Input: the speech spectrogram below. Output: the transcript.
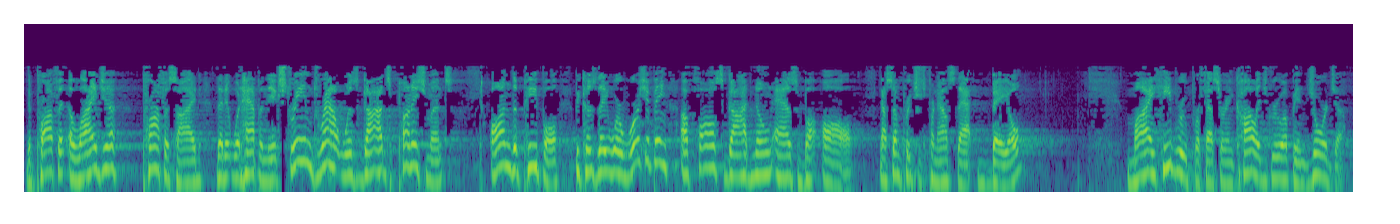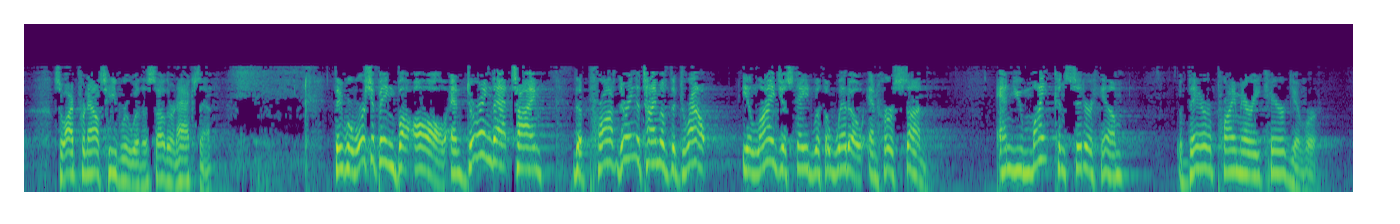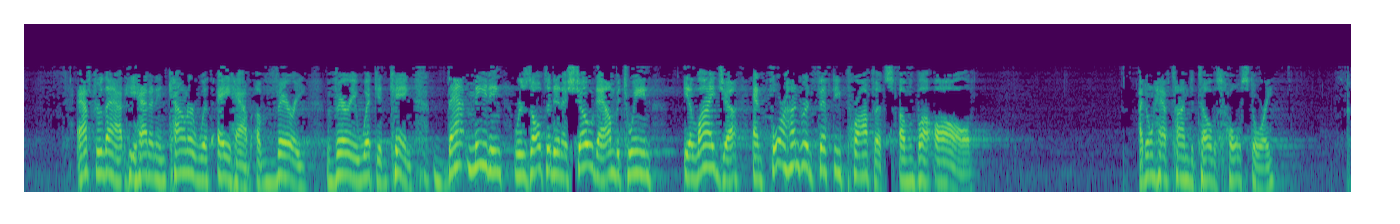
The prophet Elijah prophesied that it would happen. The extreme drought was God's punishment on the people because they were worshiping a false god known as Baal. Now, some preachers pronounce that Baal. My Hebrew professor in college grew up in Georgia, so I pronounce Hebrew with a southern accent. They were worshiping Baal, and during that time, the pro- during the time of the drought, Elijah stayed with a widow and her son. And you might consider him their primary caregiver. After that, he had an encounter with Ahab, a very, very wicked king. That meeting resulted in a showdown between Elijah and 450 prophets of Baal. I don't have time to tell this whole story.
